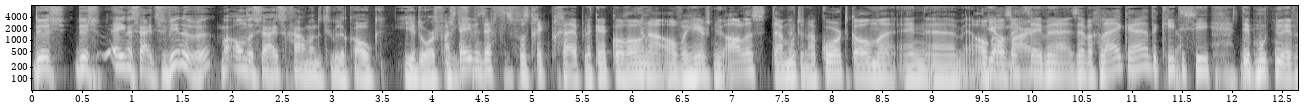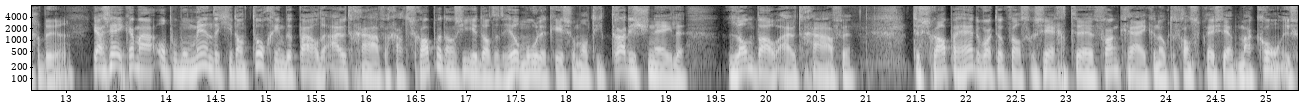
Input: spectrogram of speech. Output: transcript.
Dus, dus enerzijds winnen we, maar anderzijds gaan we natuurlijk ook hierdoor verliezen. Maar Steven zegt het volstrekt begrijpelijk. Hè? Corona overheerst nu alles, daar moet een akkoord komen. En uh, ook al zegt Steven, eh, ze hebben gelijk, hè, de critici, dit moet nu even gebeuren. Jazeker, maar op het moment dat je dan toch in bepaalde uitgaven gaat schrappen, dan zie je dat het heel moeilijk is om op die traditionele landbouuitgaven te schrappen. Hè. Er wordt ook wel eens gezegd, uh, Frankrijk en ook de Franse president Macron is,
